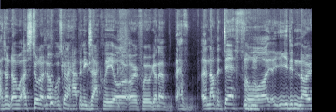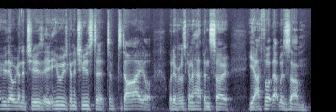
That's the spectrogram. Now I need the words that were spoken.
I don't know. I still don't know what was going to happen exactly, or, or if we were going to have another death, or you didn't know who they were going to choose, who was going to choose to, to, to die, or whatever was going to happen. So, yeah, I thought that was um,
